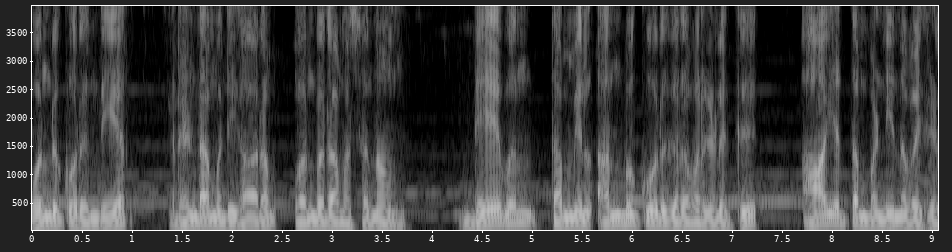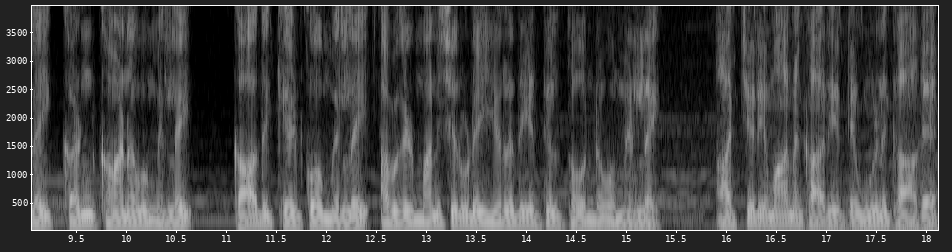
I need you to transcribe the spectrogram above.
ஒன்று குறைந்தியர் இரண்டாம் அதிகாரம் ஒன்பதாம் வசனம். தேவன் தம்மில் அன்பு கூறுகிறவர்களுக்கு ஆயத்தம் பண்ணினவைகளை கண் காணவும் இல்லை காது கேட்கவும் இல்லை அவர்கள் மனுஷருடைய இருதயத்தில் தோன்றவும் இல்லை. ஆச்சரியமான காரியத்தை உங்களுக்காக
